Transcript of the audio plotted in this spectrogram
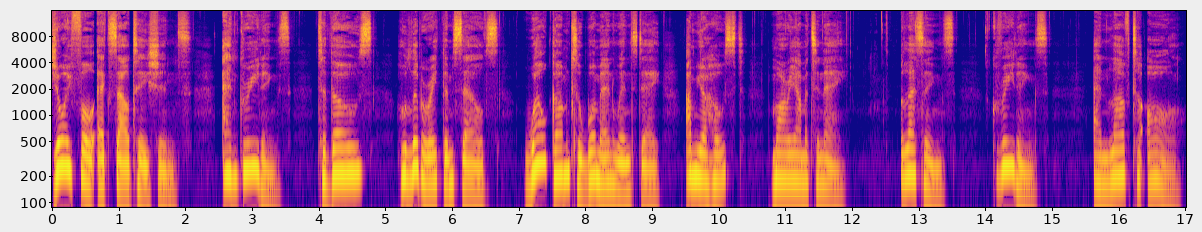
Joyful exaltations and greetings to those who liberate themselves. Welcome to Wombman Wednesday. I'm your host, Mariama Tené. Blessings, greetings, and love to all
